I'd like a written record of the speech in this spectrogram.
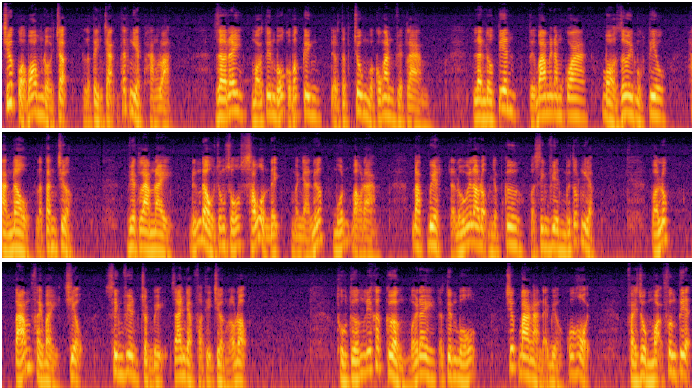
Trước quả bom nổ chậm là tình trạng thất nghiệp hàng loạt. Giờ đây, mọi tuyên bố của Bắc Kinh đều tập trung vào công ăn việc làm. Lần đầu tiên từ 30 năm qua, bỏ rơi mục tiêu hàng đầu là tăng trưởng. Việc làm này đứng đầu trong số 6 ổn định mà nhà nước muốn bảo đảm, đặc biệt là đối với lao động nhập cư và sinh viên mới tốt nghiệp. Vào lúc 8,7 triệu sinh viên chuẩn bị gia nhập vào thị trường lao động. Thủ tướng Lý Khắc Cường mới đây đã tuyên bố trước 3.000 đại biểu Quốc hội phải dùng mọi phương tiện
